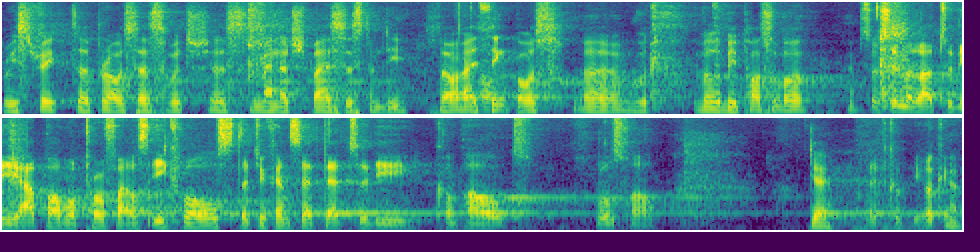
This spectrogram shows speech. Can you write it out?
restrict the process which is managed by systemd. So I oh. think both uh, would, will be possible. So similar to the AppArmor profiles equals that you can set that to the compiled rules file. Yeah. That could be, okay. Yeah.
